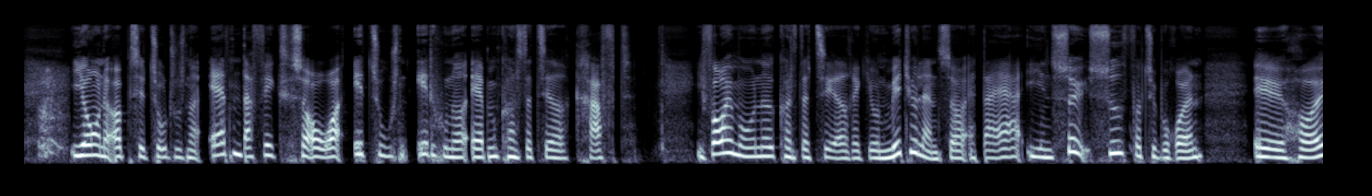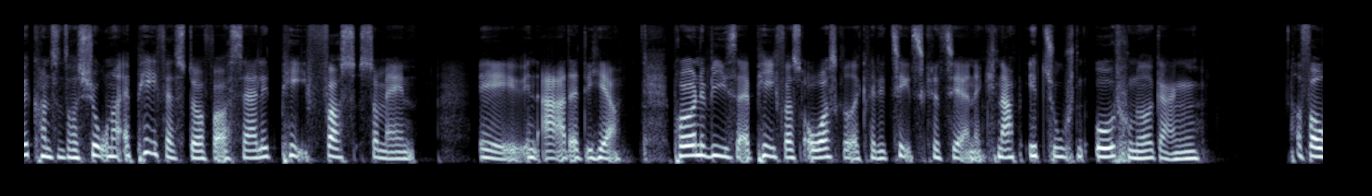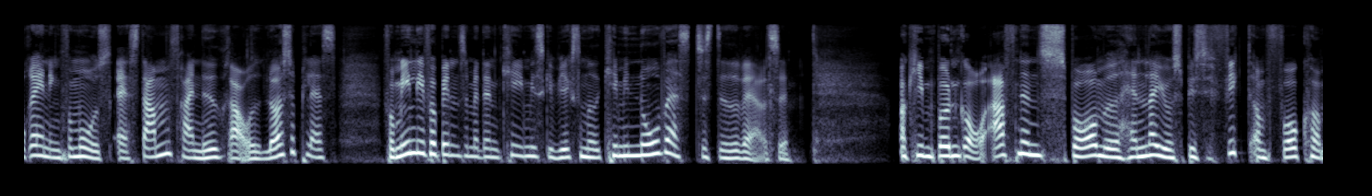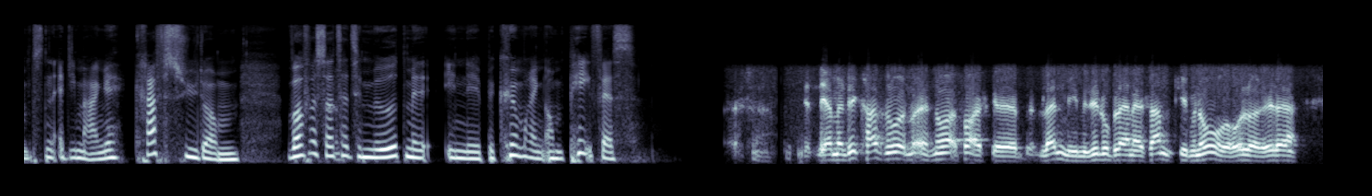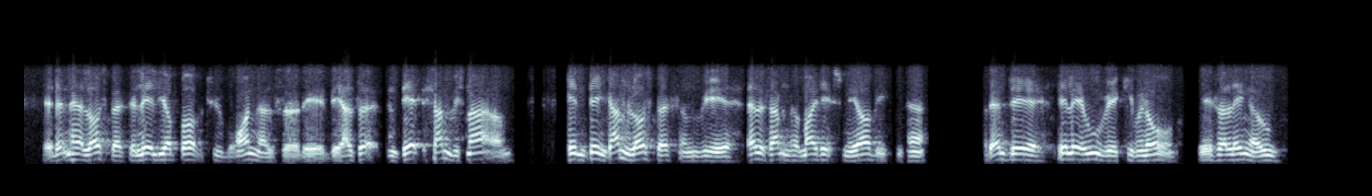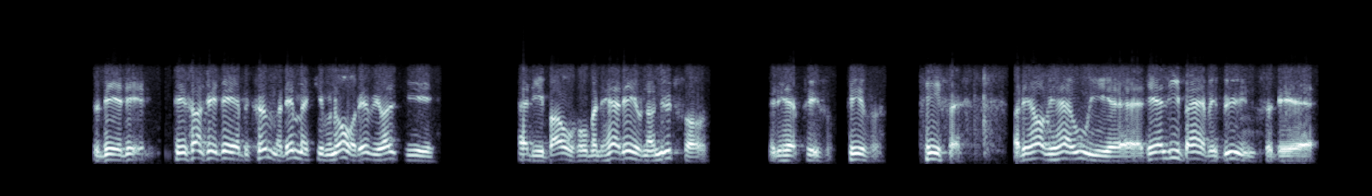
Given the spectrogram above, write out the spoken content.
I årene op til 2018, der fik så over 1.100 af dem konstateret kræft. I forrige måned konstaterede Region Midtjylland så, at der er i en sø syd for Tyberøn øh, høje koncentrationer af PFAS-stoffer, og særligt PFOS, som er en, øh, en art af det her. Prøverne viser, at PFOS overskrider kvalitetskriterierne knap 1.800 gange. Og forureningen formodes at stamme fra en nedgravet losseplads, formentlig i forbindelse med den kemiske virksomhed Keminovas tilstedeværelse. Og Kim Bundgaard, aftenens borgermøde handler jo specifikt om forekomsten af de mange kræftsygdomme. Hvorfor så tage til mødet med en øh, bekymring om PFAS? Altså, Jamen, det kræft nu, nu for at jeg skal blande mig med det, du blander sammen, kimono og det der. Den her losplads, den ligger lige op på Tyberon, altså. Det, det er altså det samme, vi snakker om. Det er, en, det er en gammel losplads, som vi alle sammen har meget det smidt op i den her. Og den, det, det ligger ude ved kimono. Det er så længere ude. Så det, det, det er sådan set det, jeg bekymrer. Det med kimono, det er vi jo altid have i baghovedet. Men det her, det er jo noget nyt for os, med det her PFAS. Og det har vi herude i, øh, det er lige bag ved byen, så det,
